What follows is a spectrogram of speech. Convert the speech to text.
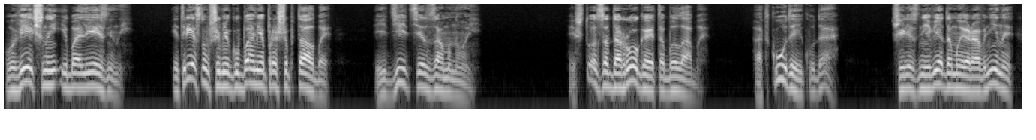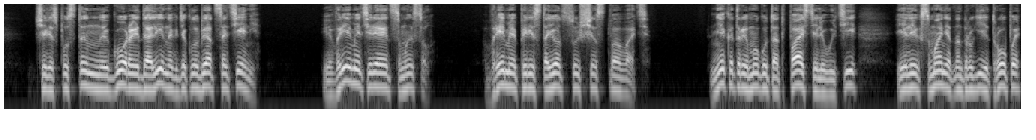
увечный и болезненный, и треснувшими губами прошептал бы «Идите за мной». И что за дорога это была бы? Откуда и куда? Через неведомые равнины, через пустынные горы и долины, где клубятся тени. И время теряет смысл. Время перестает существовать. Некоторые могут отпасть или уйти, или их сманят на другие тропы,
